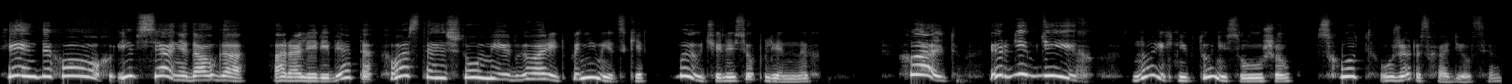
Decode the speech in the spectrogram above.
«Хендехох! И вся недолга!» — орали ребята, хвастаясь, что умеют говорить по-немецки, выучились у пленных. «Хальт! Эргибдих!» Но их никто не слушал, сход уже расходился.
